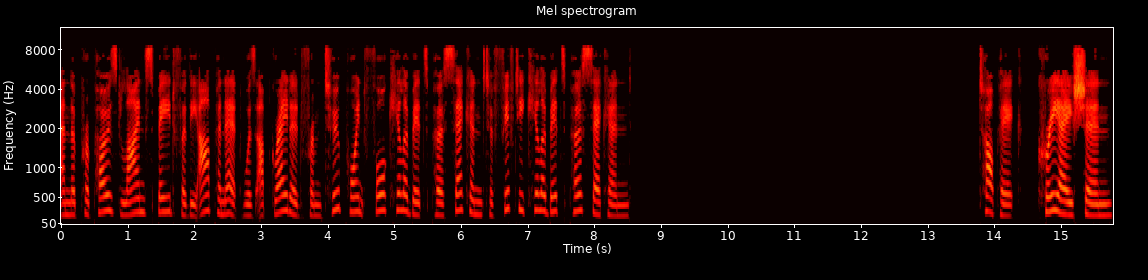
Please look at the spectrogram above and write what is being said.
and the proposed line speed for the ARPANET was upgraded from 2.4 kilobits per second to 50 kilobits per second. Topic: Creation.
